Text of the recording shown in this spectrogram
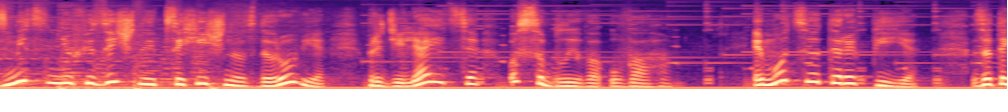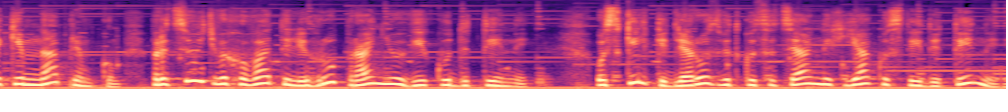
зміцненню фізичного і психічного здоров'я приділяється особлива увага. Емоціотерапія. За таким напрямком працюють вихователі груп раннього віку дитини, оскільки для розвитку соціальних якостей дитини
